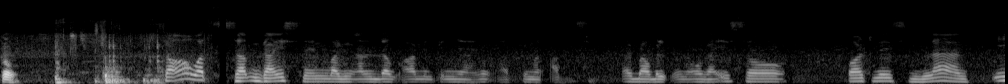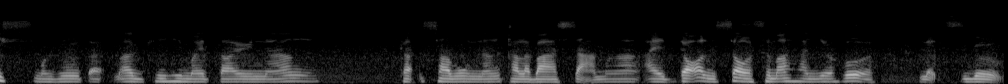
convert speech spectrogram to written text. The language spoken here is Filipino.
go. So, what's up guys? Ngayon baging aldaw amin kanyayo at kuman at ay babalik na ako guys. So, for today's vlog is magluta, maghihimay tayo ng ka- sabong ng kalabasa mga idol. So, samahan nyo ho. Let's go.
